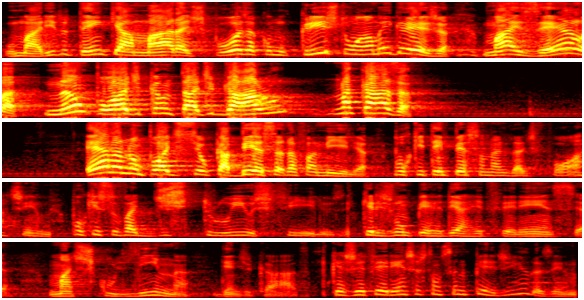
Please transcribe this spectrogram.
O marido tem que amar a esposa como Cristo ama a igreja. Mas ela não pode cantar de galo na casa. Ela não pode ser o cabeça da família, porque tem personalidade forte, irmão. Porque isso vai destruir os filhos, que eles vão perder a referência masculina dentro de casa. Porque as referências estão sendo perdidas, irmão.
